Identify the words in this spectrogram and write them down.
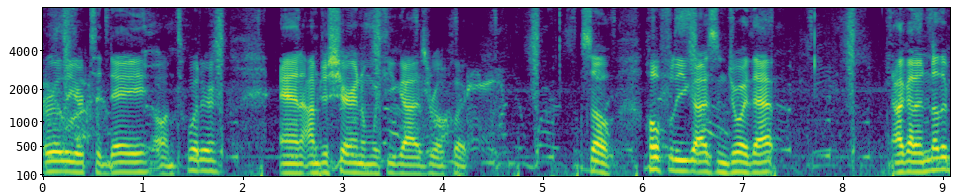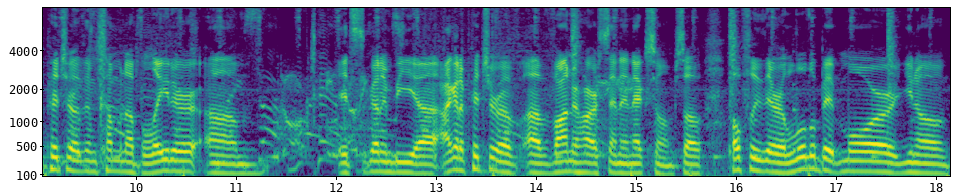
earlier today on Twitter, and I'm just sharing them with you guys real quick. So, hopefully, you guys enjoy that. I got another picture of them coming up later. Um, it's gonna be. Uh, I got a picture of, of standing next to him, so hopefully they're a little bit more. You know,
